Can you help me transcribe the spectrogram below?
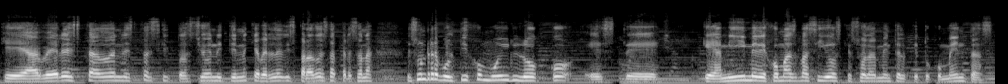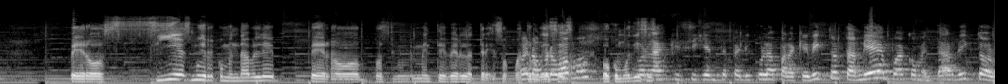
que haber estado en esta situación y tiene que haberle disparado a esta persona. Es un revoltijo muy loco, este, que a mí me dejó más vacíos que solamente el que tú comentas. Pero sí es muy recomendable, pero posiblemente verla tres o cuatro bueno, veces. Pero vamos o como dices, con la siguiente película para que Víctor también pueda comentar. Víctor,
